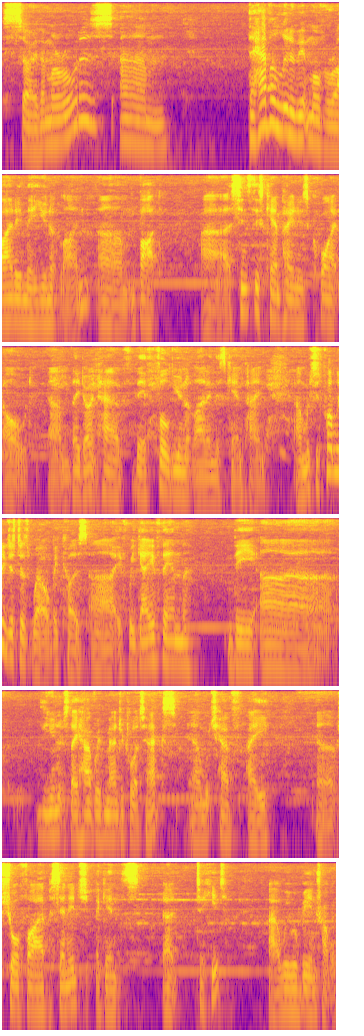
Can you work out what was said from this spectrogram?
So the Marauders, um, they have a little bit more variety in their unit line, um, but uh, since this campaign is quite old, um, they don't have their full unit line in this campaign, um, which is probably just as well because uh, if we gave them the uh, the units they have with magical attacks, uh, which have a uh, surefire percentage against uh, to hit, we will be in trouble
